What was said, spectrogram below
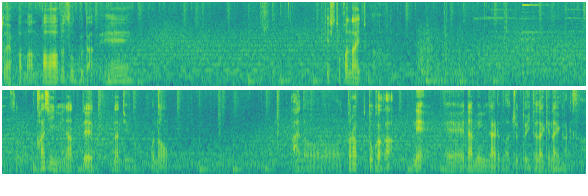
とやっぱマンパワー不足だね。消しとかないとな。その火事になってなんていうの？このあの、トラップとかがね、えー、ダメになるのはちょっといただけないからさ。うん。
